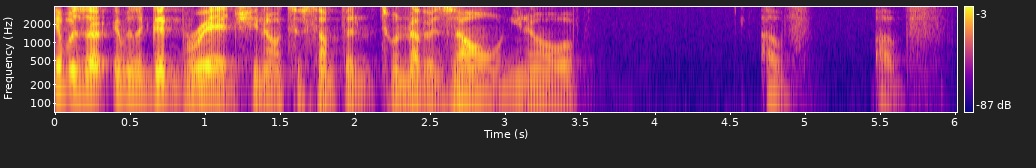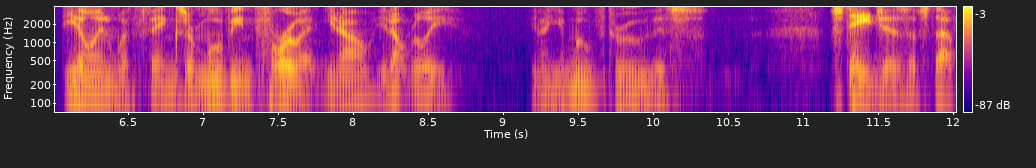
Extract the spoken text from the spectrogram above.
it was a it was a good bridge, you know, to something to another zone, you know, of of of dealing with things or moving through it. You know, you don't really, you know, you move through this stages of stuff,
